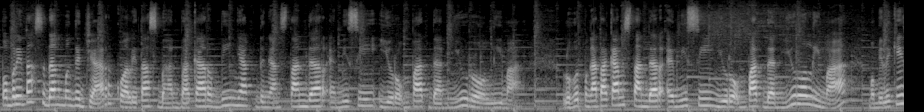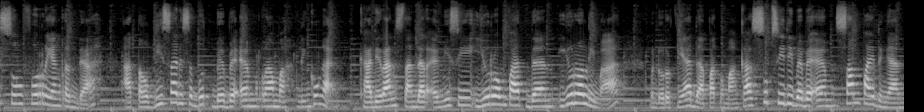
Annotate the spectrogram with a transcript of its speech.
pemerintah sedang mengejar kualitas bahan bakar minyak dengan standar emisi Euro 4 dan Euro 5. Luhut mengatakan standar emisi Euro 4 dan Euro 5 memiliki sulfur yang rendah atau bisa disebut BBM ramah lingkungan. Kehadiran standar emisi Euro 4 dan Euro 5 menurutnya dapat memangkas subsidi BBM sampai dengan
